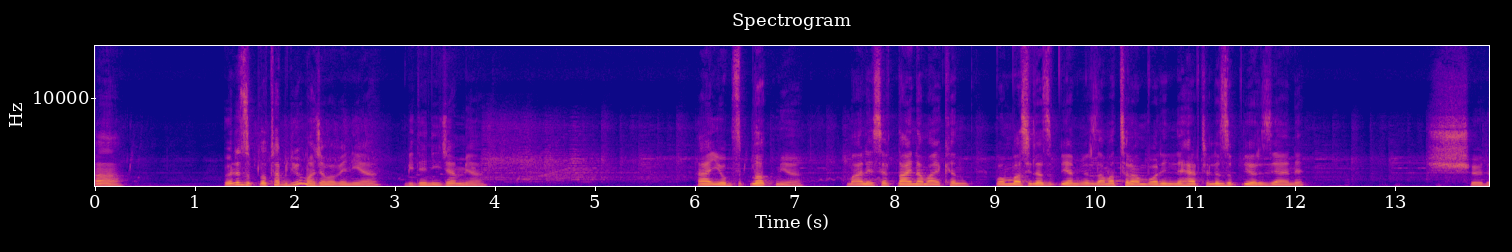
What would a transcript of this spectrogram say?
Aa. Böyle zıplatabiliyor mu acaba beni ya? Bir deneyeceğim ya. Ha yok zıplatmıyor. Maalesef Dynamite'ın bombasıyla zıplayamıyoruz ama trambolinle her türlü zıplıyoruz yani. Şöyle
